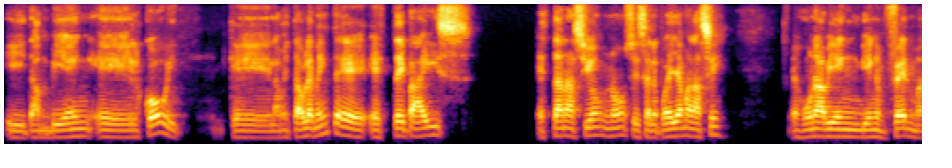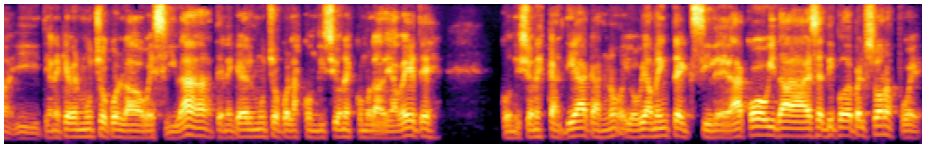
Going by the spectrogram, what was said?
y también el COVID, que lamentablemente este país, esta nación, ¿no? Si se le puede llamar así, es una bien, bien enferma y tiene que ver mucho con la obesidad, tiene que ver mucho con las condiciones como la diabetes, condiciones cardíacas, ¿no? Y obviamente si le da COVID a ese tipo de personas, pues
